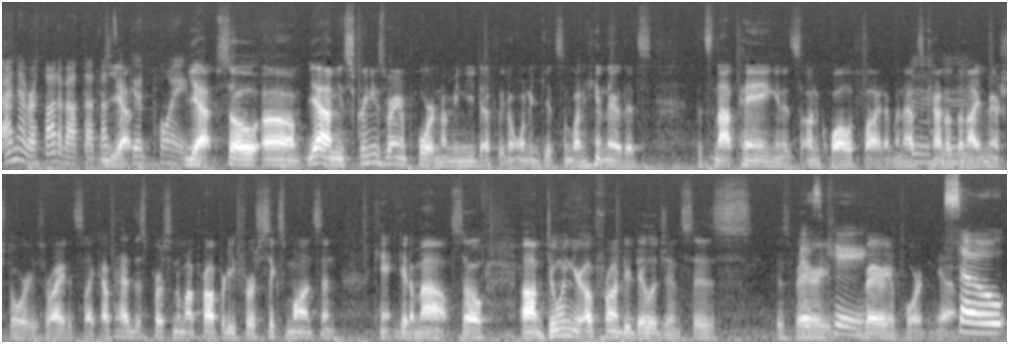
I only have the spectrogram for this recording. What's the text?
I never thought about that. That's Yeah. a good point. Yeah. So um, yeah, I mean, screening is very important. I mean, you definitely don't want to get somebody in there that's that's not paying and it's unqualified. I mean, that's kind Mm-hmm. of the nightmare stories, right? It's like I've had this person on my property for six months and can't get them out. So um, doing your upfront due diligence is is very key. very important. Yeah. So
